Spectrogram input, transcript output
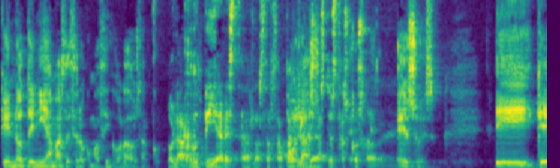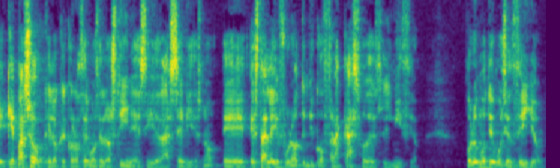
que no tenía más de 0,5 grados de alcohol. O las root beer estas, las zarzaparrillas, todas estas cosas. eh. Eso es. ¿Y qué, qué pasó? Que lo que conocemos de los cines y de las series, ¿no? Eh, esta ley fue un auténtico fracaso desde el inicio. Por un motivo muy sencillo.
